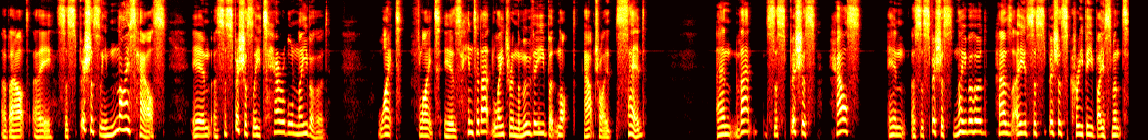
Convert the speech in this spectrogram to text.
about a suspiciously nice house in a suspiciously terrible neighborhood. White flight is hinted at later in the movie, but not outright said. And that suspicious house in a suspicious neighborhood has a suspicious, creepy basement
